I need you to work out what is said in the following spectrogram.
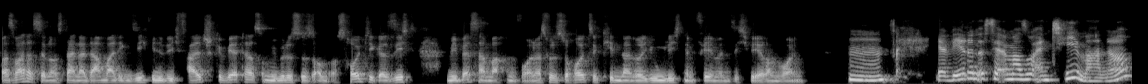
Was war das denn aus deiner damaligen Sicht, wie du dich falsch gewehrt hast und wie würdest du es aus heutiger Sicht wie besser machen wollen? Was würdest du heute Kindern oder Jugendlichen empfehlen, wenn sie sich wehren wollen? Hm. Ja, Wehren ist ja immer so ein Thema, ne?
